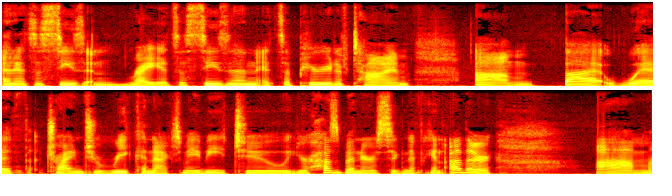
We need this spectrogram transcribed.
and it's a season, right? It's a season, it's a period of time. Um, but with trying to reconnect maybe to your husband or significant other, um,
